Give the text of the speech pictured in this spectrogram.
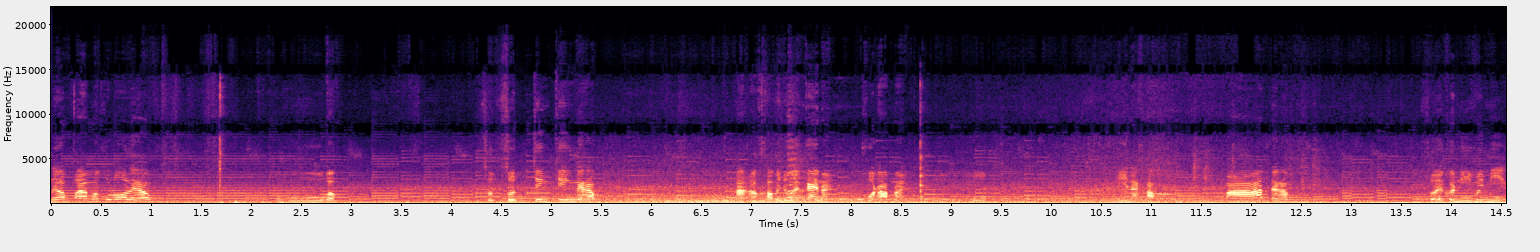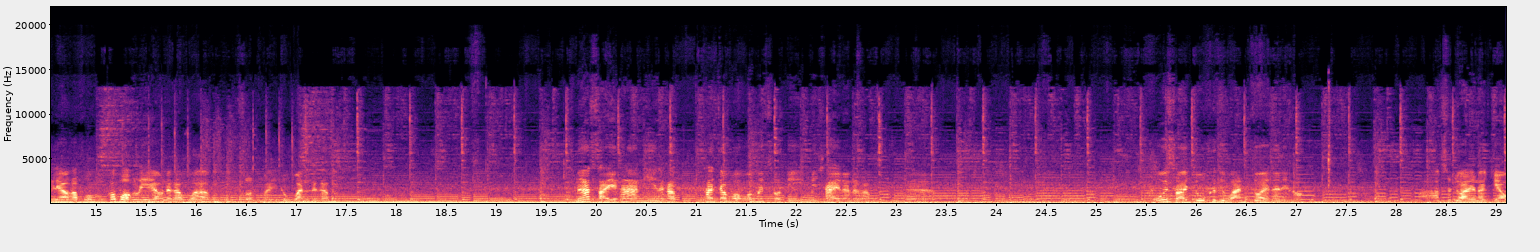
เนื้อปลามาคุโร่เลยครับ โอ้โหแบบ สุดๆ จริง ๆ นะครับ อะ เอาเข้าไปดูใกล้ๆหน่อย โคดอัพหน่อย นี่นะครับปาร์ตนะครับ สวยกว่านี้ไม่มีอีกแล้วครับผม ก็บอกแล้วนะครับว่าสดใหม่ทุกวันนะครับ เนื้อใสขนาดนี้นะครับ ถ้าจะบอกว่าไม่สดนี่ไม่ใช่แล้วนะครับโอ้ยซอยจูขึ้นหวานจ้วยนั่นนี่เนาะปาสุดยอดเลยนะแก้ว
